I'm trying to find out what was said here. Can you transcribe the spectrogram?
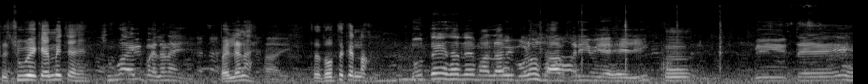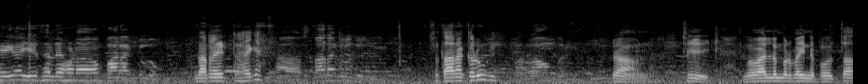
ਤੇ ਚੂਏ ਕਿਵੇਂ ਚ ਹੈ ਸੂਆ ਇਹ ਵੀ ਪਹਿਲਣਾ ਹੈ ਜੀ। ਪਹਿਲਾਂ ਨਾ ਹਾਂ? ਜੀ ਤੇ ਦੁੱਧ ਕਿੰਨਾ? ਦੁੱਧ ਇਹ ਥੱਲੇ ਮੰਨ ਲਾ ਵੀ ਬੋਲੋ ਸਾਫ਼ ਕਰੀ ਵੀ ਇਹ ਜੀ। ਹੂੰ। ਵੀ ਤੇ ਇਹ ਹੈਗਾ ਇਹ ਥੱਲੇ ਹੁਣ 12 ਕਿਲੋ। 12 ਲੀਟਰ ਹੈਗਾ? ਹਾਂ 17 ਕਿਲੋ ਦੇ ਦੂਗੀ। 17 ਕਰੂਗੀ? ਆਰਾਮ ਕਰੀ। ਨਾਲ। ਠੀਕ ਹੈ। ਮੋਬਾਈਲ ਨੰਬਰ ਬਾਈ ਨੇ ਬੋਲਤਾ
